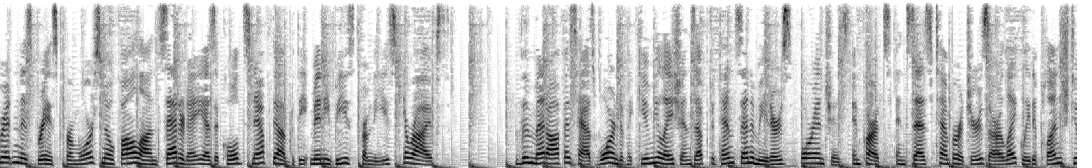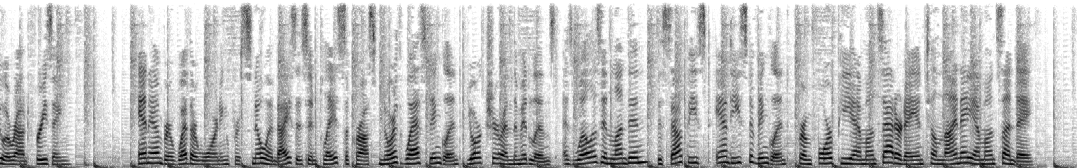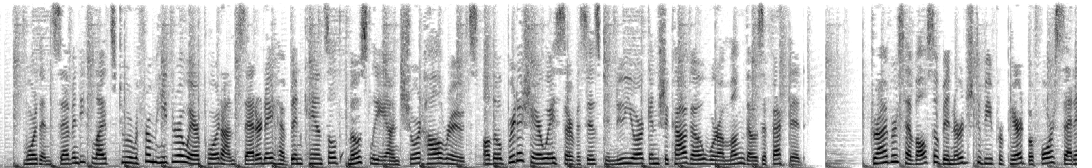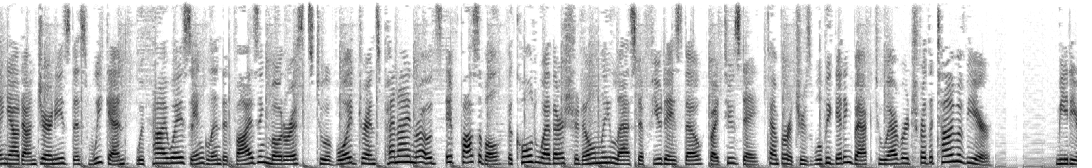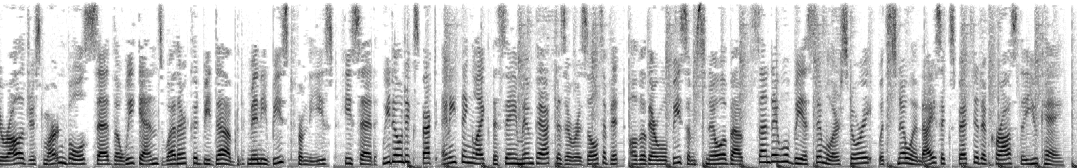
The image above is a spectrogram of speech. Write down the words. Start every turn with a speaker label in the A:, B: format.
A: Britain is braced for more snowfall on Saturday as a cold snap dubbed the mini beast from the east arrives. The Met Office has warned of accumulations up to 10 centimeters, 4 inches, in parts, and says temperatures are likely to plunge to around freezing. An amber weather warning for snow and ice is in place across northwest England, Yorkshire and the Midlands, as well as in London, the southeast, and east of England, from 4 p.m. on Saturday until 9 a.m. on Sunday. More than 70 flights to or from Heathrow Airport on Saturday have been cancelled, mostly on short-haul routes, although British Airways services to New York and Chicago were among those affected. Drivers have also been urged to be prepared before setting out on journeys this weekend, with Highways England advising motorists to avoid Transpennine roads, if possible. The cold weather should only last a few days though. By Tuesday, temperatures will be getting back to average for the time of year. Meteorologist Martin Bowles said the weekend's weather could be dubbed mini beast from the east. He said, We don't expect anything like the same impact as a result of it, although there will be some snow about. Sunday will be a similar story, with snow and ice expected across the UK.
